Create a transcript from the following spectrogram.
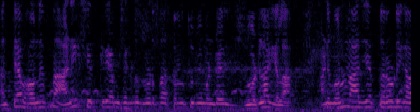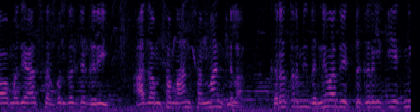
आणि त्या भावनेतनं अनेक शेतकरी आमच्याकडे जोडत असताना तुम्ही मंडळी जोडला गेला. आणि म्हणून आज या तरवडी गावामध्ये आज सरपंचांच्या घरी आज आमचा मान सन्मान केला. खरं तर मी धन्यवाद व्यक्त करेल की एक मी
